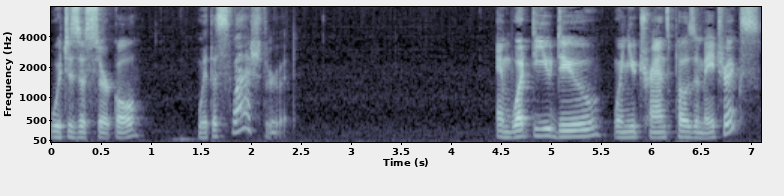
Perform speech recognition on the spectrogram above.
which is a circle with a slash through it. And what do you do when you transpose a matrix?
